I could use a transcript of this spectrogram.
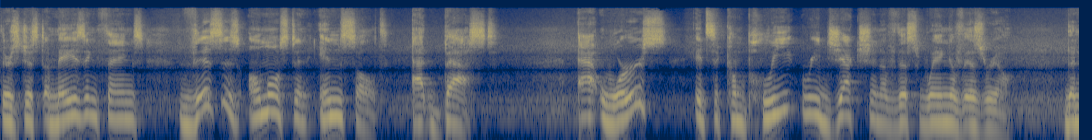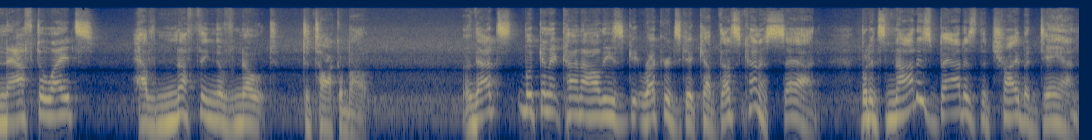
There's just amazing things. This is almost an insult at best. At worst, it's a complete rejection of this wing of Israel. The Naphtalites have nothing of note to talk about. That's looking at kind of how these records get kept. That's kind of sad. But it's not as bad as the tribe of Dan.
